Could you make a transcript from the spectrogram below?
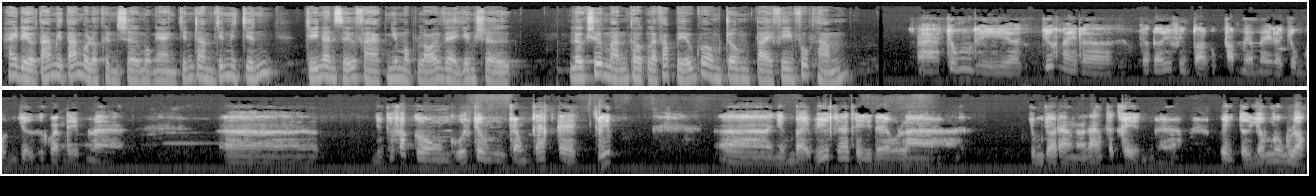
hay Điều 88 Bộ Luật Hình sự 1999 chỉ nên xử phạt như một lỗi về dân sự. Luật sư Mạnh thuật lại phát biểu của ông Trung tại phiên phúc thẩm. À, Trung thì ờ, trước đây là cho tới phiên tòa phúc thẩm ngày hôm nay là Trung vẫn giữ cái quan điểm là uh, những cái phát ngôn của Trung trong các cái clip uh, những bài viết đó thì đều là Trung cho rằng là đang thực hiện uh, quyền tự do ngôn luận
